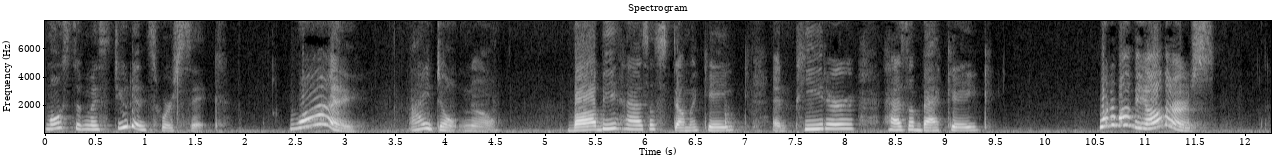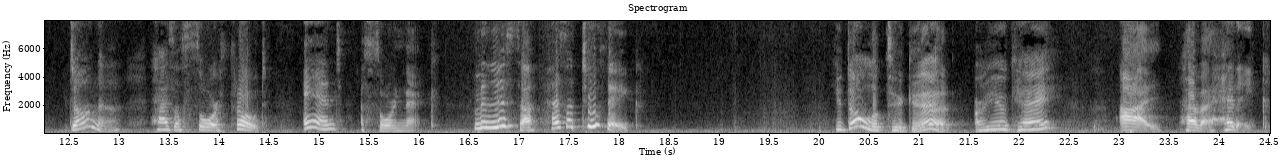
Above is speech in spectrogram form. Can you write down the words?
Most of my students were sick. Why? I don't know. Bobby has a stomachache and Peter has a backache. What about the others? Donna has a sore throat and a sore neck. Melissa has a toothache. You don't look too good. Are you okay? I have a headache.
